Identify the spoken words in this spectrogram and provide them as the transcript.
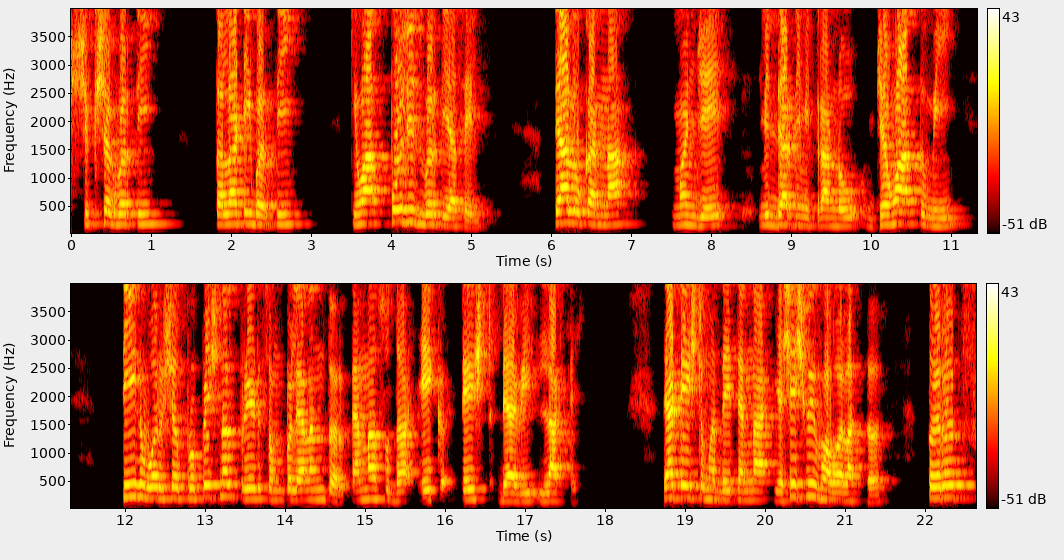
शिक्षक भरती तलाटी भरती किंवा पोलीस भरती असेल त्या लोकांना म्हणजे विद्यार्थी मित्रांनो जेव्हा तुम्ही तीन वर्ष प्रोफेशनल पिरियड संपल्यानंतर त्यांना सुद्धा एक टेस्ट द्यावी लागते. त्या टेस्टमध्ये त्यांना यशस्वी व्हावं लागतं. तरच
